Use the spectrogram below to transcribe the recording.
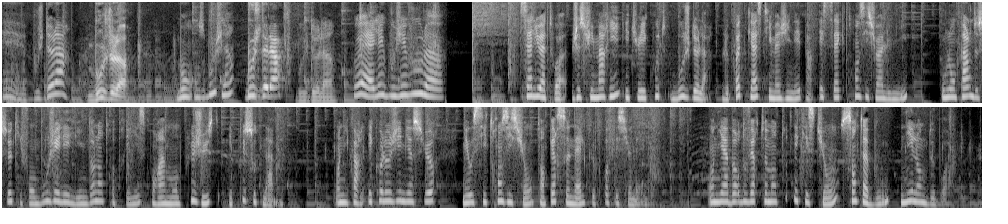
Eh, bouge de là Bouge de là Bon, on se bouge là Bouge de là Bouge de là. Ouais, allez, bougez-vous là. Salut à toi, je suis Marie et tu écoutes Bouge de là, le podcast imaginé par ESSEC Transition Alumni, où l'on parle de ceux qui font bouger les lignes dans l'entreprise pour un monde plus juste et plus soutenable. On y parle écologie bien sûr, mais aussi transition, tant personnelle que professionnelle. On y aborde ouvertement toutes les questions, sans tabou ni langue de bois.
